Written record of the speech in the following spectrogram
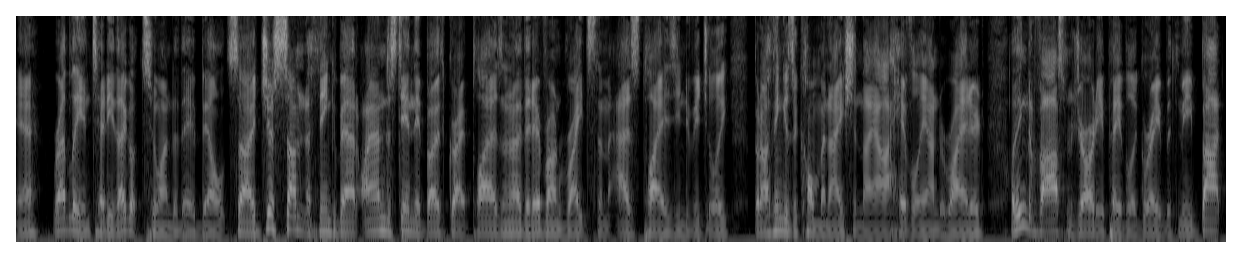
Yeah, Radley and Teddy, they got two under their belt. So just something to think about. I understand they're both great players. I know that everyone rates them as players individually, but I think as a combination, they are heavily underrated. I think the vast majority of people agree with me, but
